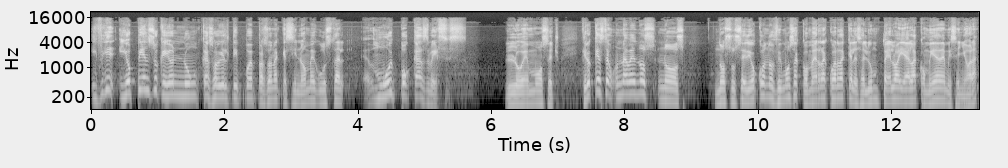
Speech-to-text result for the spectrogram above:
Y fíjate, yo pienso que yo nunca soy el tipo de persona que si no me gusta, eh, muy pocas veces lo hemos hecho. Creo que hasta una vez nos, nos, nos sucedió cuando fuimos a comer, recuerda que le salió un pelo allá a la comida de mi señora.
